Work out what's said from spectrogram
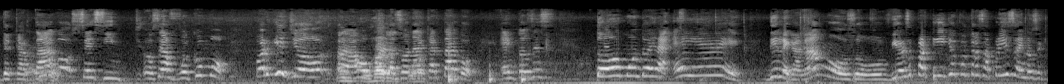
de Cartago Claro. se sintió, o sea, fue como, porque yo trabajo empujar, por la zona de. Cartago. Entonces, todo el mundo era, ey, ey, dile, ganamos, o vio ese partidillo contra Zaprisa y no sé qué.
